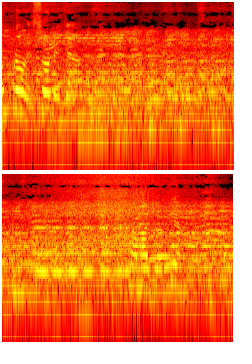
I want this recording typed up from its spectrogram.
son profesores ya. La mayoría.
